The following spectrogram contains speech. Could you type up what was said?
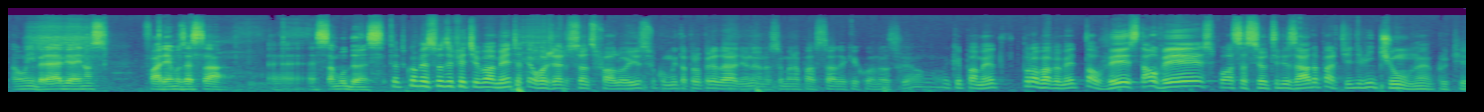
Então, em breve, aí nós faremos essa, essa mudança. Tanto começou efetivamente, até o Rogério Santos falou isso com muita propriedade, né, na semana passada aqui conosco. É um equipamento, provavelmente, talvez, talvez possa ser utilizado a partir de 21, né, porque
